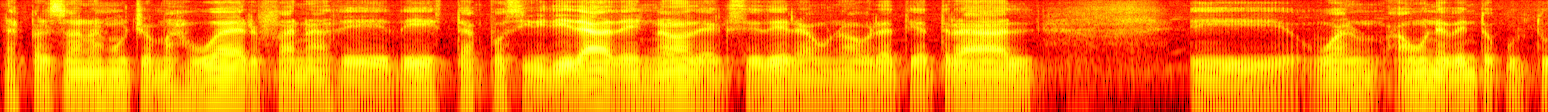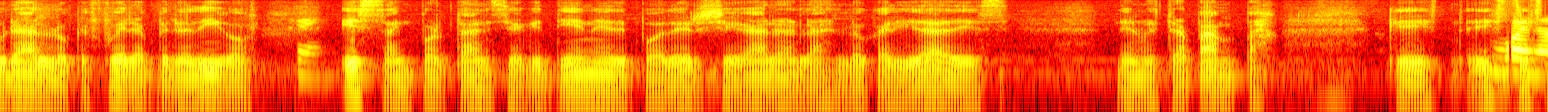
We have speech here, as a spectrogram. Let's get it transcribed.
las personas mucho más huérfanas de, de estas posibilidades, ¿no? De acceder a una obra teatral, eh, o a un, evento cultural, lo que fuera, pero digo, esa importancia que tiene de poder llegar a las localidades de nuestra Pampa, que es, bueno,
